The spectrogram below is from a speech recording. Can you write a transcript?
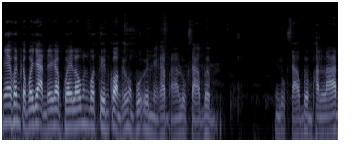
แม่เพิ่นกับบ่ย่านเด้ครับควายเรามันบ่ตื่นกล้องคือของผู้อื่นเนี่ยครับอ่าลูกสาวเบิ่มนี่ลูกสาวเบิ่มพันล้าน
